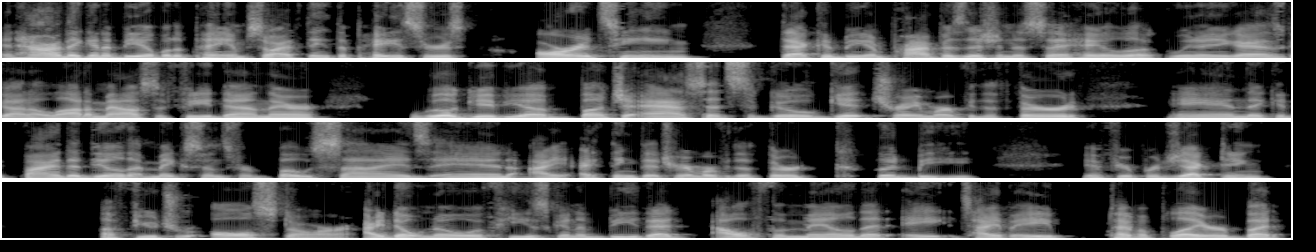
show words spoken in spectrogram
And how are they going to be able to pay him? So I think the Pacers are a team that could be in prime position to say, hey, look, we know you guys got a lot of mouths to feed down there. We'll give you a bunch of assets to go get Trey Murphy the third, and they could find a deal that makes sense for both sides. And I, I think that Trey Murphy the third could be, if you're projecting, a future all-star. I don't know if he's going to be that alpha male, that A type A type of player, but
